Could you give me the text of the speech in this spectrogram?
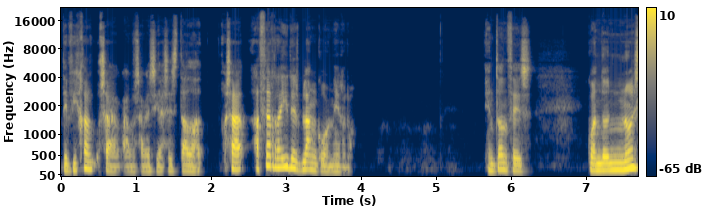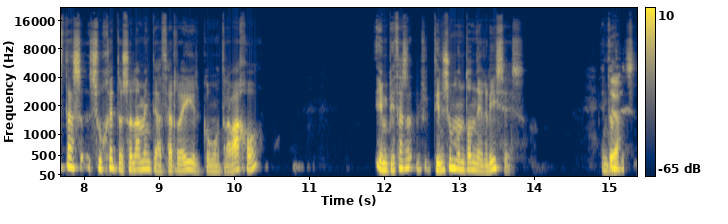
te fijas, o sea, vamos a ver si has estado. O sea, hacer reír es blanco o negro. Entonces, cuando no estás sujeto solamente a hacer reír como trabajo, empiezas, tienes un montón de grises. Entonces,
